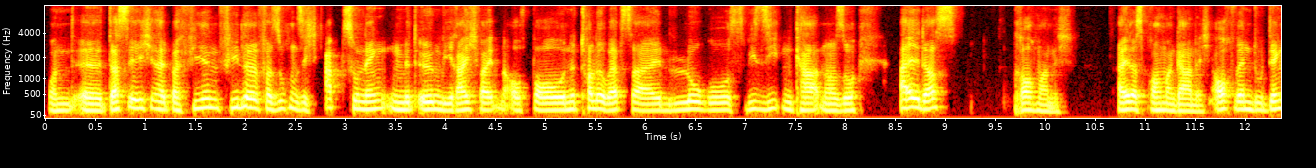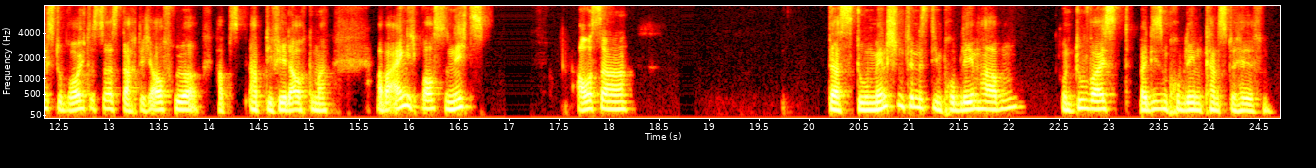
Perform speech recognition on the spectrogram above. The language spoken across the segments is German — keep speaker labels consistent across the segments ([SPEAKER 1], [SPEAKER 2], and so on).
[SPEAKER 1] Und äh, das sehe ich halt bei vielen. Viele versuchen sich abzulenken mit irgendwie Reichweitenaufbau, eine tolle Website, Logos, Visitenkarten oder so. All das braucht man nicht. All das braucht man gar nicht. Auch wenn du denkst, du bräuchtest das, dachte ich auch früher, hab, hab die Fehler auch gemacht. Aber eigentlich brauchst du nichts, außer dass du Menschen findest, die ein Problem haben und du weißt, bei diesem Problem kannst du helfen.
